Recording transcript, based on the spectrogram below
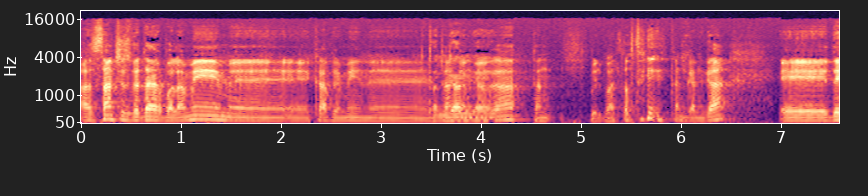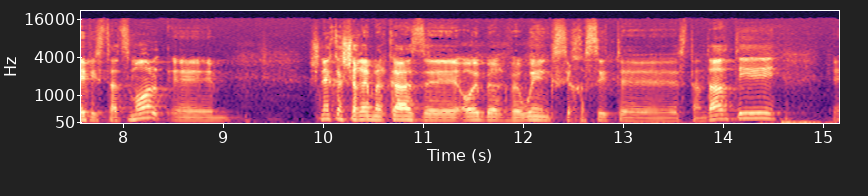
אז סנצ'ס ודייר בלמים, אה, אה, קו ימין טנגנגה. טנגנגה, טנ- בלבלת אותי, טנגנגה, דייויס צד שמאל, שני קשרי מרכז, אה, הויברג וווינקס יחסית אה, סטנדרטי, אה,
